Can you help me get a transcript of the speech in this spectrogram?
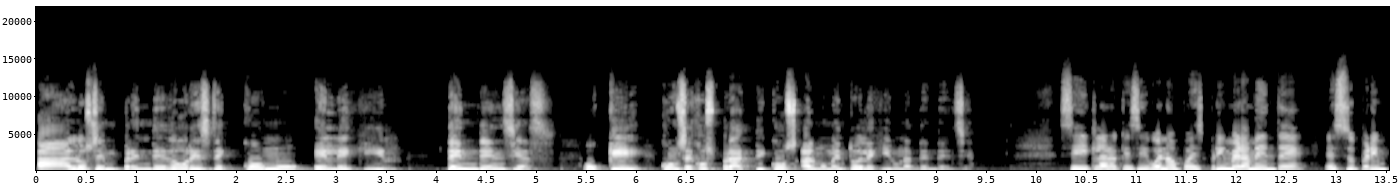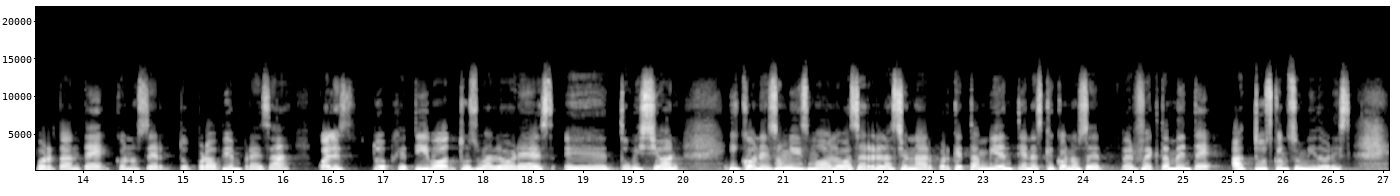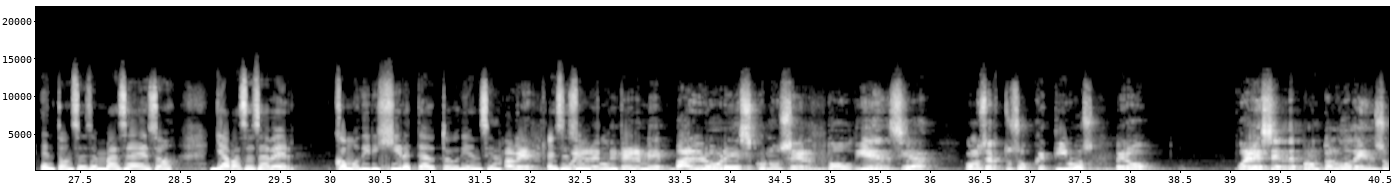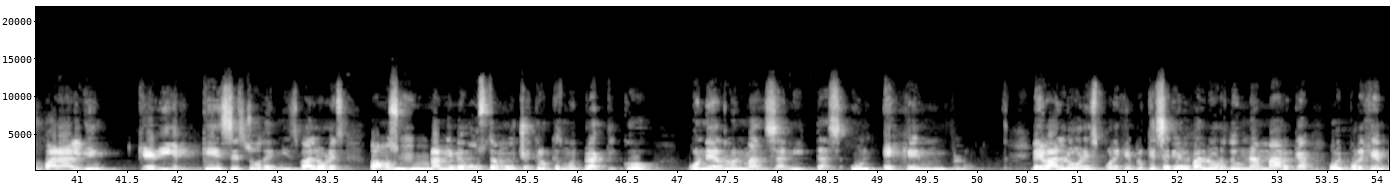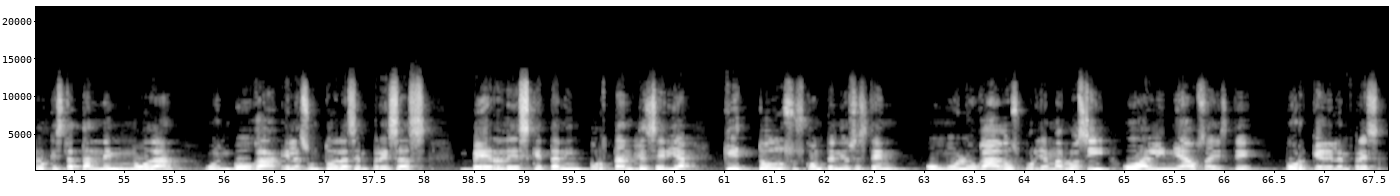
a los emprendedores de cómo elegir tendencias o qué consejos prácticos al momento de elegir una tendencia. Sí, claro que sí. Bueno, pues primeramente es súper importante conocer tu propia empresa, cuál es tu objetivo, tus valores, eh, tu visión y con eso mismo lo vas a relacionar porque también tienes que conocer perfectamente a tus consumidores. Entonces, en base a eso, ya vas a saber cómo dirigirte a tu audiencia. A ver, ese voy es un a detenerme, valores, conocer tu audiencia, conocer tus objetivos, pero puede ser de pronto algo denso para alguien que diga, ¿qué es eso de mis valores? Vamos, a mí me gusta mucho y creo que es muy práctico ponerlo en manzanitas, un ejemplo de valores, por ejemplo, ¿qué sería el valor de una marca? Hoy, por ejemplo, que está tan en moda o en boga el asunto de las empresas verdes, qué tan importante sería que todos sus contenidos estén homologados, por llamarlo así, o alineados a este porqué de la empresa.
